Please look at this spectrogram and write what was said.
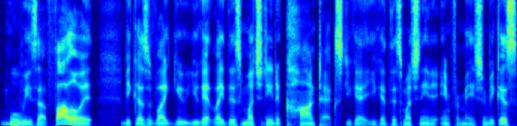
movies that follow it because of like you you get like this much needed context you get you get this much needed information because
